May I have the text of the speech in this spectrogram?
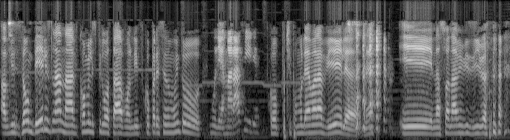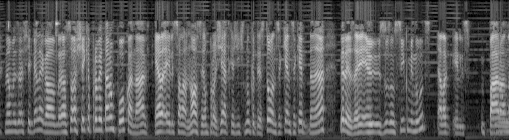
a visão deles na nave, como eles pilotavam ali, ficou parecendo muito. Mulher Maravilha. Ficou tipo Mulher Maravilha, né? E na sua nave invisível. Não, mas eu achei bem legal. Eu só achei que aproveitaram um pouco a nave. Ela- eles falaram, nossa, é um projeto que a gente nunca testou, não sei o que, não sei o que. né? Beleza, aí eles usam 5 minutos, ela, eles param Não a dá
